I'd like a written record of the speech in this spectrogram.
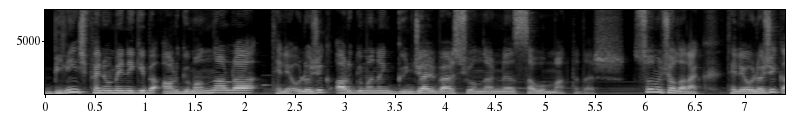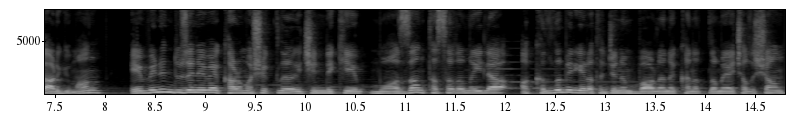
bilinç fenomeni gibi argümanlarla teleolojik argümanın güncel versiyonlarını savunmaktadır. Sonuç olarak teleolojik argüman evrenin düzeni ve karmaşıklığı içindeki muazzam tasarımıyla akıllı bir yaratıcının varlığını kanıtlamaya çalışan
